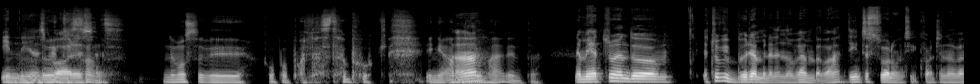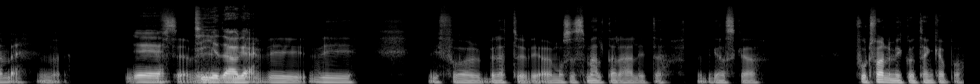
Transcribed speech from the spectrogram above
in i Mm, ens varelse. intressant. Nu måste vi hoppa på nästa bok. Inga Ja. andra rum här inte. Nej, men jag tror ändå jag tror vi börjar med den i november, va? Det är inte så lång tid kvar till november. Nej. Det är Vi ser, vi- tio dagar. Vi, vi, vi, vi får berätta hur vi gör. Jag måste smälta det här lite. Det blir ganska, fortfarande mycket att tänka på.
